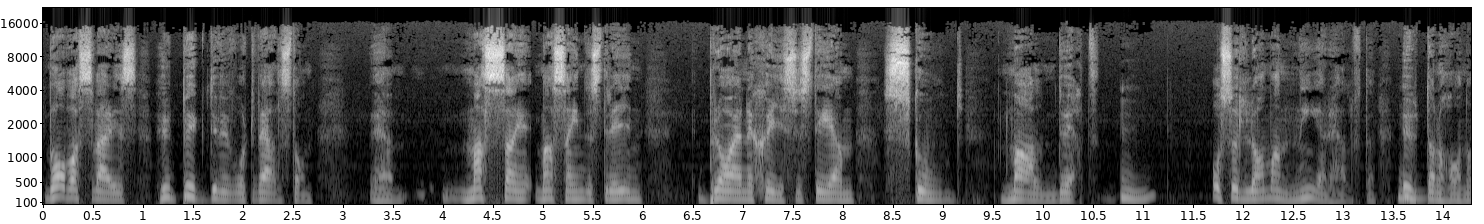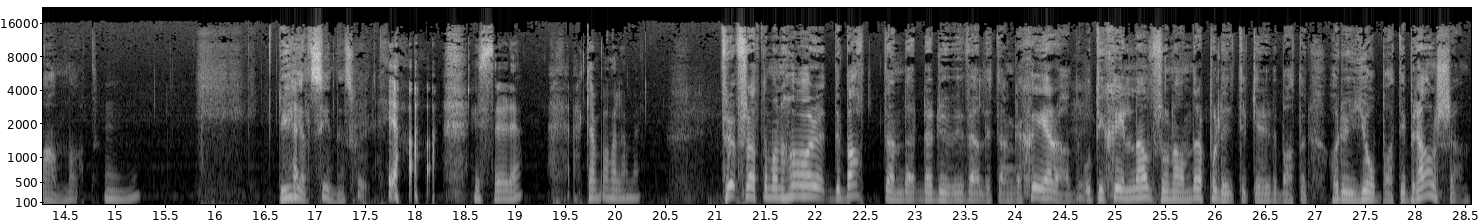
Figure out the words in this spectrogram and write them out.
vad var Sveriges, hur byggde vi vårt välstånd? Eh, massa, massaindustrin, bra energisystem, skog, malm, du vet. Mm. Och så la man ner hälften mm. utan att ha något annat. Mm. Det är helt sinnessjukt. ja, visst är det det. Jag kan bara hålla med. För, för att när man hör debatten där, där du är väldigt engagerad och till skillnad från andra politiker i debatten har du jobbat i branschen.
